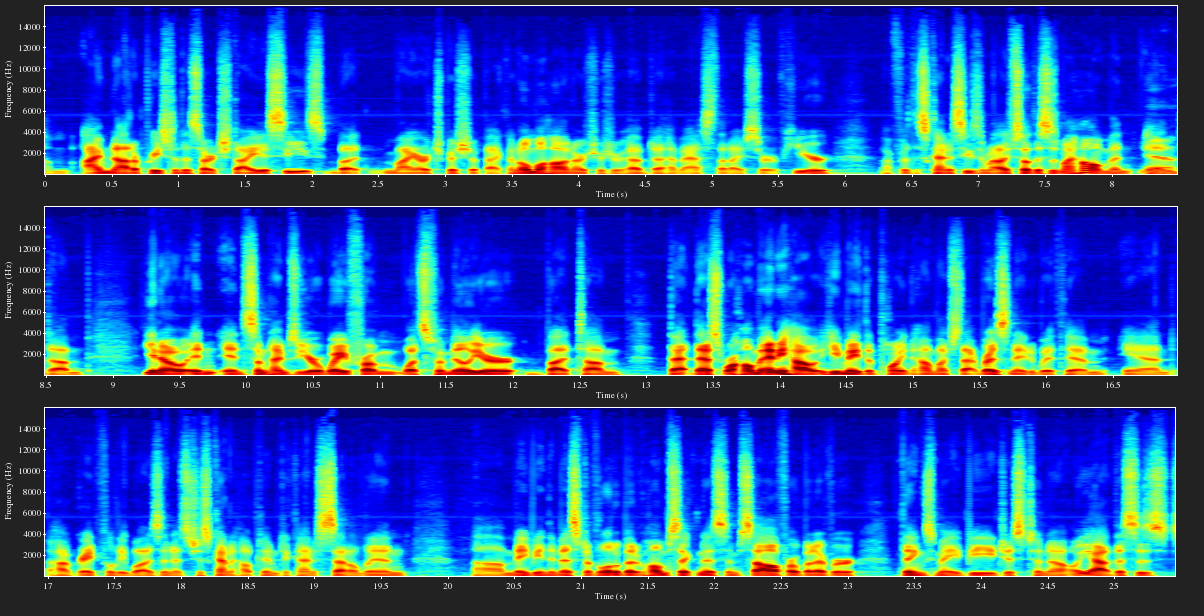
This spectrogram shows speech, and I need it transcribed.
um, I'm not a priest of this archdiocese, but my archbishop back in Omaha and Archbishop Hebda have asked that I serve here uh, for this kind of season of my life. So this is my home, and yeah. and um, you know, and and sometimes you're away from what's familiar, but um, that that's where home. Anyhow, he made the point how much that resonated with him and how grateful he was, and it's just kind of helped him to kind of settle in. Um, maybe in the midst of a little bit of homesickness himself or whatever things may be, just to know, oh yeah, this is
